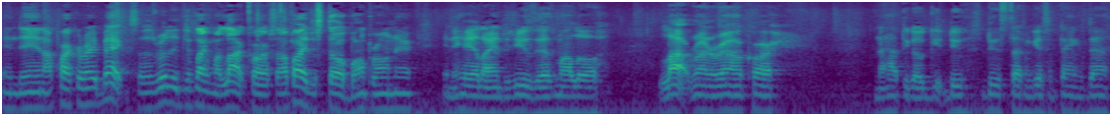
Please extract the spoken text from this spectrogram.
And then I park it right back. So it's really just like my lot car. So I'll probably just throw a bumper on there in the headlight and just use it as my little lot run around car. And I have to go get do do stuff and get some things done.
